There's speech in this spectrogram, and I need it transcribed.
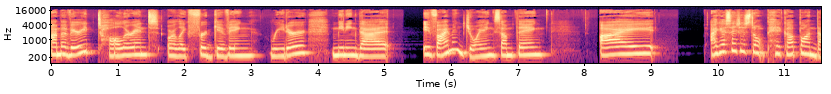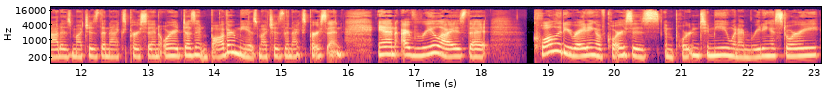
I'm a very tolerant or like forgiving reader, meaning that if I'm enjoying something, I I guess I just don't pick up on that as much as the next person, or it doesn't bother me as much as the next person. And I've realized that quality writing, of course, is important to me when I'm reading a story.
